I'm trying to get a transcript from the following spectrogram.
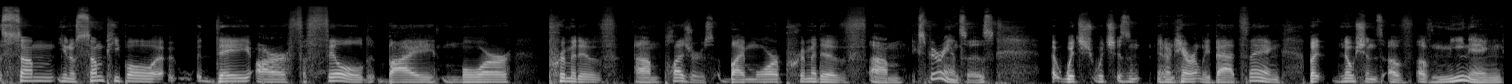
some you know some people they are fulfilled by more primitive um, pleasures, by more primitive um, experiences, which which isn't an inherently bad thing, but notions of of meaning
